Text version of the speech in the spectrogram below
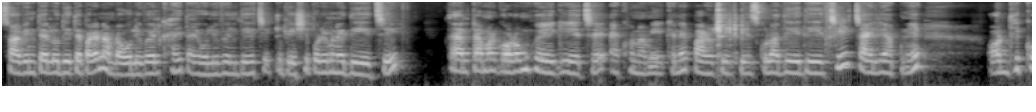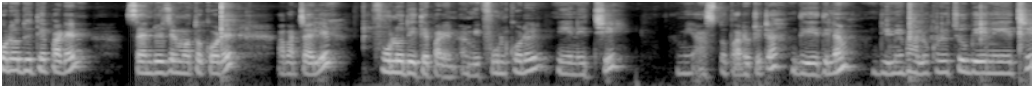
সয়াবিন তেলও দিতে পারেন। আমরা অলিভ অয়েল খাই, তাই অলিভ অয়েল দিয়েছি, একটু বেশি পরিমাণে দিয়েছি। তেলটা আমার গরম হয়ে গিয়েছে। এখন আমি এখানে পাউরুটির পিসগুলো দিয়ে দিয়েছি। চাইলে আপনি অর্ধেক করেও দিতে পারেন স্যান্ডউইচের মতো করে। আবার চাইলে ফুলও দিতে পারেন। আমি ফুল করে নিয়ে নিচ্ছি। আমি আস্ত পাউরুটিটা দিয়ে দিলাম। ডিমে ভালো করে চুবিয়ে নিয়েছি।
